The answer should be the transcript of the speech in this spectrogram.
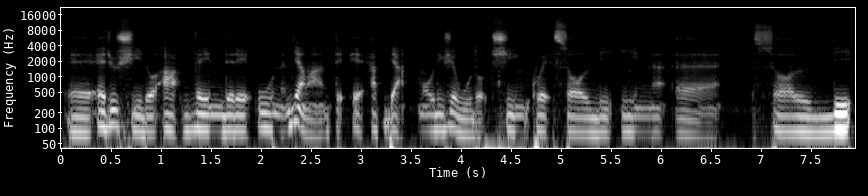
eh, è riuscito a vendere un diamante e abbiamo ricevuto 5 soldi in eh, soldi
